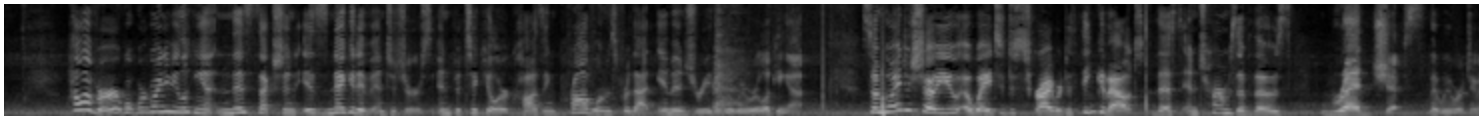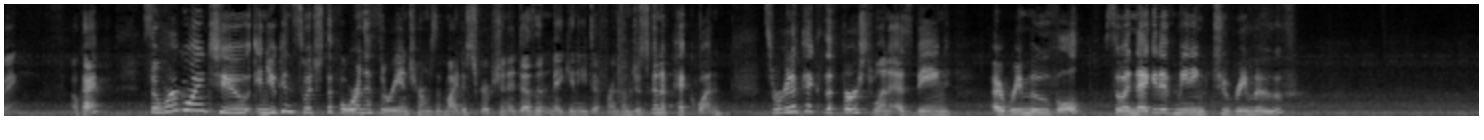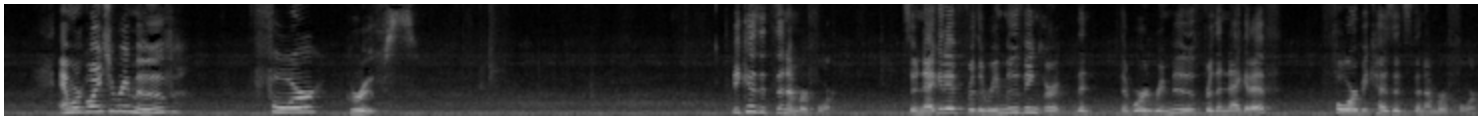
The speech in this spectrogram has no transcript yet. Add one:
However, what we're going to be looking at in this section is negative integers, in particular causing problems for that imagery that we were looking at. So I'm going to show you a way to describe or to think about this in terms of those red chips that we were doing. Okay? So we're going to, and you can switch the 4 and the 3 in terms of my description. It doesn't make any difference. I'm just going to pick one. So we're going to pick the first one as being a removal. So a negative meaning to remove. And we're going to remove four groups. Because it's the number 4. So negative for the removing, or the, the word remove for the negative. 4 because it's the number 4.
